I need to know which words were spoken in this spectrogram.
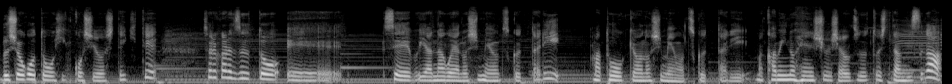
部署ごとお引越しをしてきてそれからずっと、えー、西部や名古屋の紙面を作ったり、まあ、東京の紙面を作ったり、まあ、紙の編集者をずっとしてたんですが、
